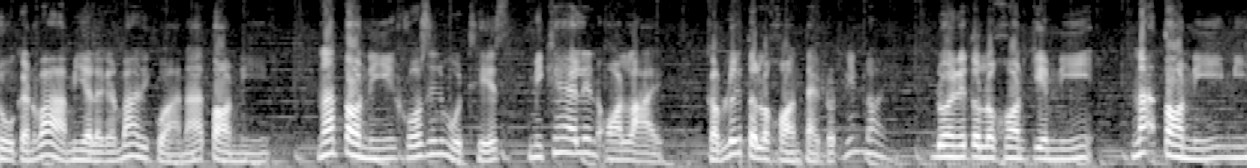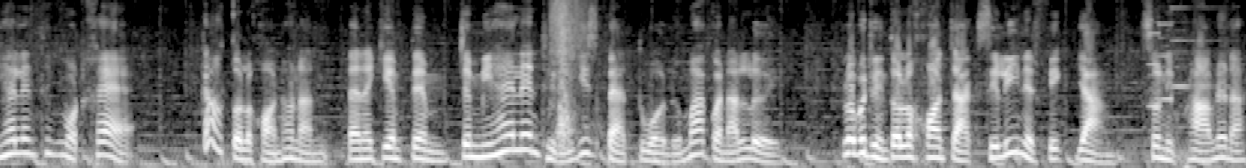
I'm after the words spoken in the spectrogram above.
นูกันว่ามีอะไรกันบ้างดีกว่านะตอนนี้ ณ ตอนนี้ Cross Inwood Test มีแค่เล่นออนไลน์ กับเลือกตัวละครแตกรถนิดหน่อย โดยในตัวละครเกมนี้ ณ ตอนนี้มีให้เล่นทั้งหมดแค่ 9 ตัวละครเท่านั้น แต่ในเกมเต็มจะมีให้เล่นถึง 28 ตัวหรือมากกว่านั้นเลยรวมไปถึงตัวละครจากซีรีส์ Netflix อย่าง Sonic Prime ด้วยนะ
